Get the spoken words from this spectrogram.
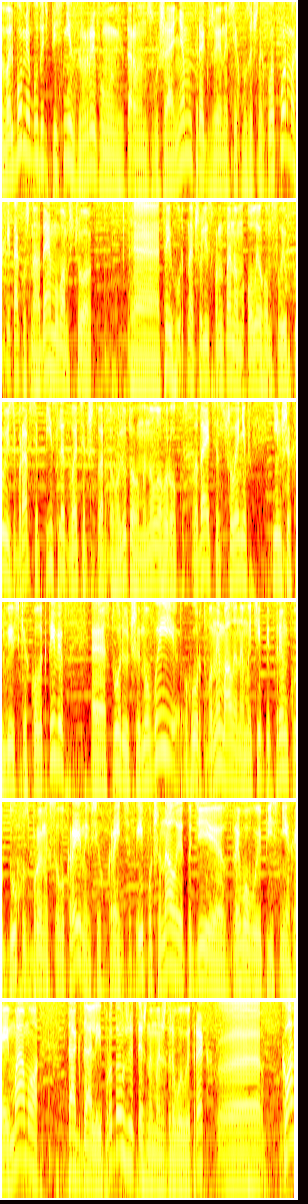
в альбомі будуть пісні з рифовим гітарним звучанням. Трек вже є на всіх музичних платформах. І також нагадаємо вам, що. Е, Цей гурт на чолі з фронтменом Олегом Сливкою зібрався після 24 лютого минулого року. Складається з членів інших львівських колективів. Е, Створюючи новий гурт, вони мали на меті підтримку духу збройних сил України і всіх українців. І починали тоді з драйвової пісні Гей мамо. Так далі і продовжують. Теж не менш драйвовий трек. Е, Ква?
